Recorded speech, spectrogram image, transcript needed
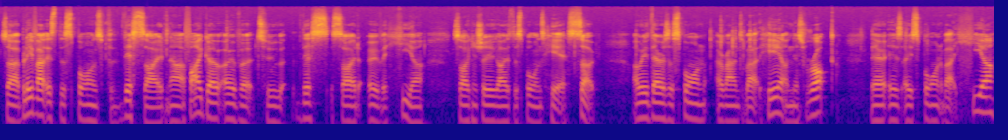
So I believe that is the spawns for this side. Now if I go over to this side over here, so I can show you guys the spawns here. So I believe there is a spawn around about here on this rock. There is a spawn about here.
